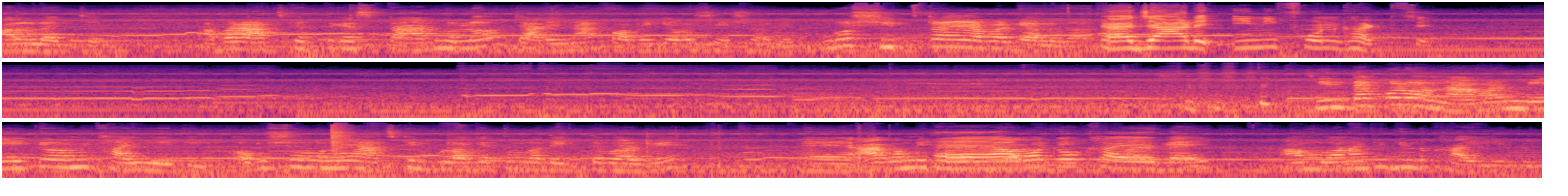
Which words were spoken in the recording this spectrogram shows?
ভালো লাগছে। আবার আজকের থেকে স্টার্ট হলো জানি না কবে কি আবার শেষ হবে। পুরো শীতটাই আবার গেল আর ইনি ফোন ঘাটছে। চিন্তা করো না আমার মেয়েকেও আমি খাইয়ে দিই। অবশ্য মনে হয় আজকের ব্লগে তোমরা দেখতে পারবে। আগামী হ্যাঁ, আমাকেও খাইয়ে দেয়। আর মনাকে কিন্তু খাইয়ে দিই।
